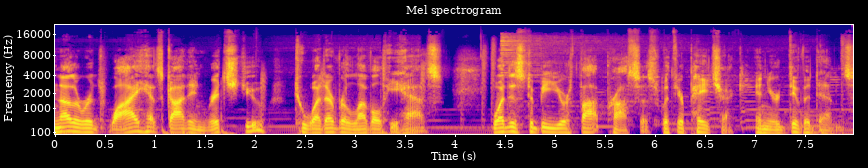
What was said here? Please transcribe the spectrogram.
In other words, why has God enriched you to whatever level He has? What is to be your thought process with your paycheck and your dividends?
